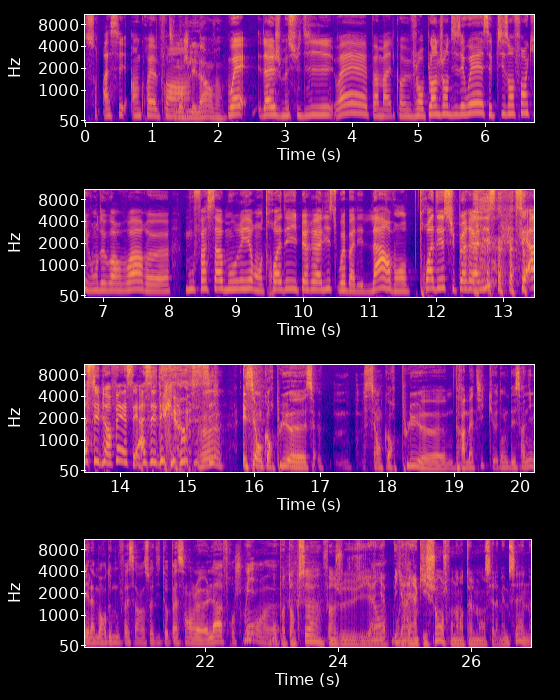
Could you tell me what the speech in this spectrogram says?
sont assez incroyables. Quand Enfin, ils mangent les larves. Ouais, là je me suis dit, ouais, pas mal quand même. Genre plein de gens disaient, ouais, ces petits enfants qui vont devoir voir euh, Mufasa mourir en 3D hyper réaliste. Ouais, bah les larves en 3D super réaliste, c'est assez bien fait, c'est assez dégueu aussi. Ouais. Et c'est encore plus. euh, c'est- c'est encore plus euh, dramatique que dans le dessin animé, la mort de Mufasa, hein, soit dit au passant. Là, franchement. Oui. euh, Bon, pas tant que ça. Enfin, il y a, y a- il y a ouais. rien qui change fondamentalement. C'est la même scène.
